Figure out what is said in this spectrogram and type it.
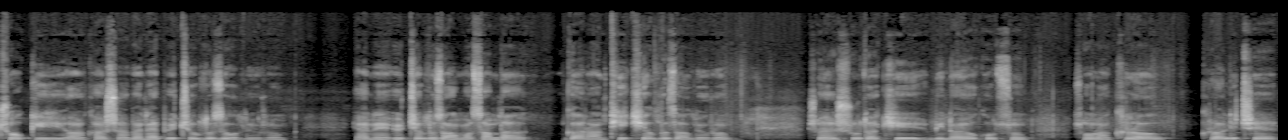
çok iyi arkadaşlar. Ben hep 3 yıldız alıyorum. Yani 3 yıldız almasam da garanti 2 yıldız alıyorum. Şöyle şuradaki bina yok olsun. Sonra kral, kraliçe,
